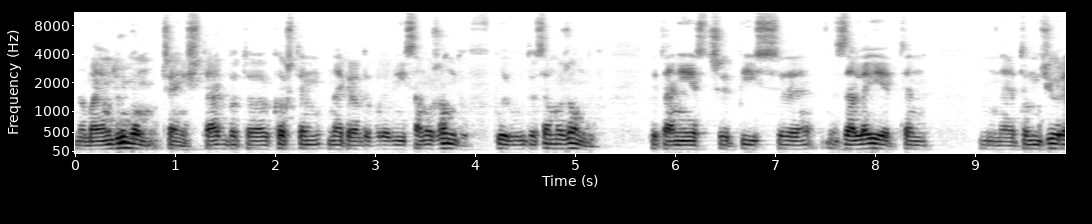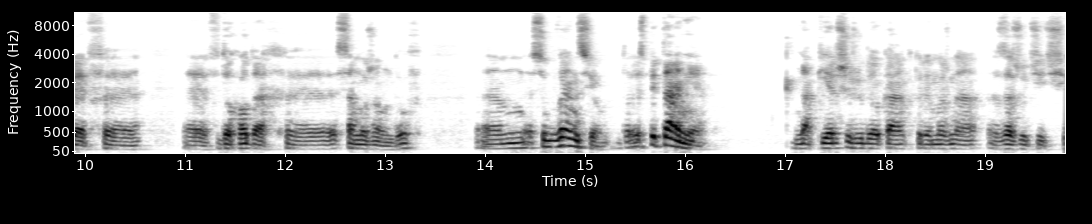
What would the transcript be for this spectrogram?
no mają drugą część, tak? bo to kosztem najprawdopodobniej samorządów, wpływów do samorządów. Pytanie jest, czy PiS e, zaleje ten, hmm, tą dziurę w, e, w dochodach samorządów subwencją. To jest pytanie na pierwszy rzut oka, które można zarzucić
